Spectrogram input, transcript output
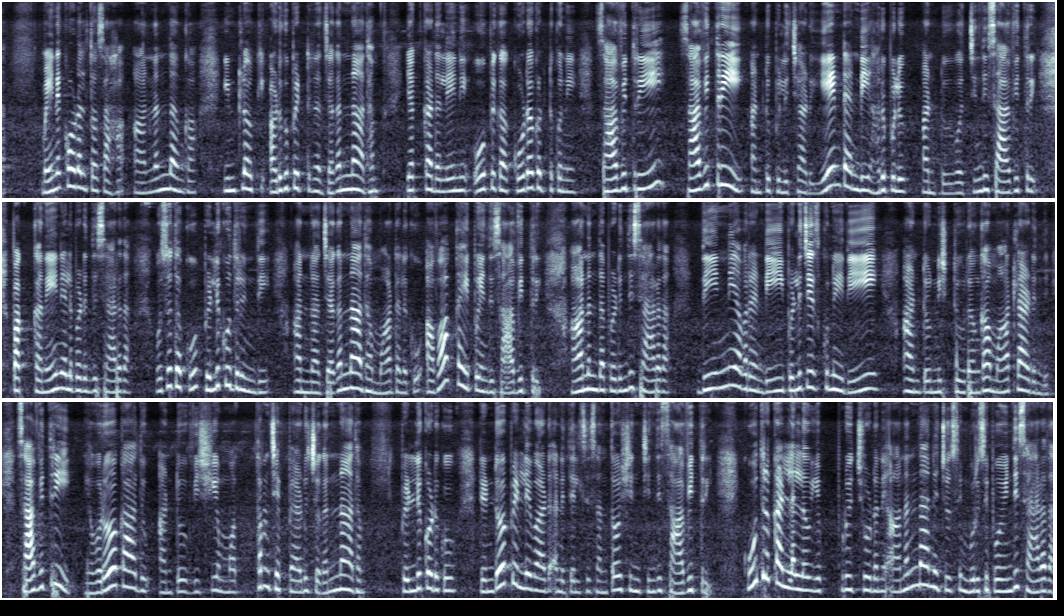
మేనకోడలతో సహా ఆనందంగా ఇంట్లోకి అడుగుపెట్టిన జగన్నాథం ఎక్కడ లేని ఓపిక కూడగట్టుకుని సావిత్రి సావిత్రి అంటూ పిలిచాడు. ఏంటండి అరుపులు? అంటూ వచ్చింది సావిత్రి. పక్కనే నిలబడింది శారద. వసుతకు పెళ్ళి కుదిరింది అన్న జగన్నాథ మాటలకు అవాక్కైపోయింది సావిత్రి. ఆనందపడింది శారద. దీన్ని ఎవరండి? పెళ్ళి చేసుకునేది? అంటూ నిష్ఠూరంగా మాట్లాడింది. సావిత్రి ఎవరో కాదు అంటూ విషయం మొత్తం చెప్పాడు జగన్నాథం. పెళ్ళి కొడుకు రెండో పెళ్ళివాడు అని తెలిసి సంతోషించింది సావిత్రి. కూతురు కళ్ళల్లో ఎప్పుడు చూడని ఆనందాన్ని చూసి మురిసిపోయింది శారద.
